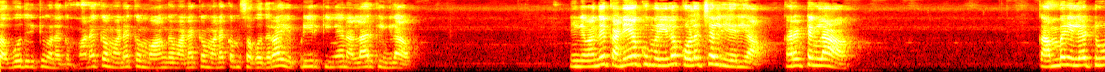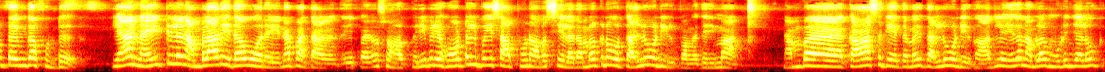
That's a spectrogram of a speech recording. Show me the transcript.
சகோதரிக்கு வணக்கம். வணக்கம் வணக்கம். வாங்க வணக்கம் வணக்கம் சகோதரா. எப்படி இருக்கீங்க? நல்லா இருக்கீங்களா? நீங்கள் வந்து கன்னியாகுமரியில் குளச்சல் ஏரியா. கரெக்டுங்களா கம்பெனியில் டூ டைம் தான் ஃபுட்டு ஏன் நைட்டில் நம்மளாவது ஏதோ ஒரு என்ன பார்த்தா இப்போ என்ன சொல்லுவாங்க பெரிய பெரிய ஹோட்டல் போய் சாப்பிடணும் அவசியம் இல்லை. நம்மளுக்குன்னு ஒரு தள்ளு இருப்பாங்க தெரியுமா? நம்ம காசுக்கு ஏற்ற மாதிரி தள்ளு பண்ணியிருக்கோம் அதில் ஏதோ நம்மளால் முடிஞ்ச அளவுக்கு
